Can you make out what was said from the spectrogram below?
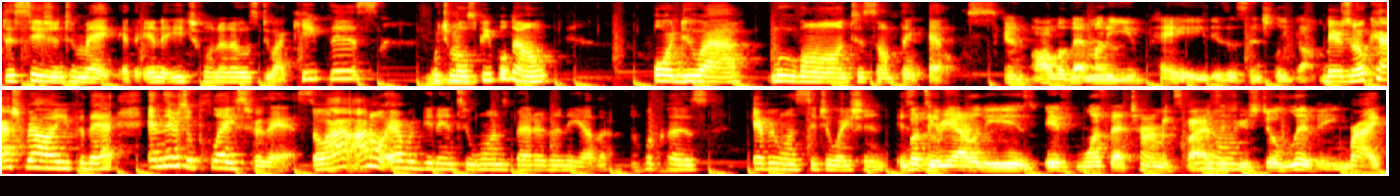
decision to make at the end of each one of those. Do I keep this, which mm-hmm. most people don't, or do I move on to something else? And all of that money you paid is essentially gone. There's no cash value for that, and there's a place for that. So I, I don't ever get into one's better than the other because everyone's situation is but the reality is if once that term expires mm-hmm. if you're still living right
